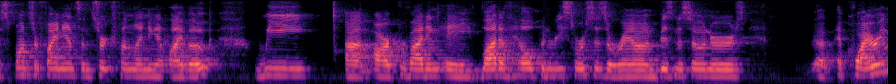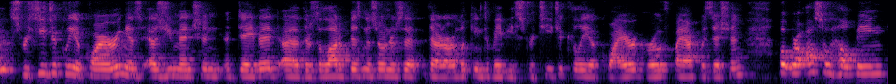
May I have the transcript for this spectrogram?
sponsor finance and search fund lending at Live Oak, we um, are providing a lot of help and resources around business owners uh, acquiring, strategically acquiring, as, as you mentioned, David. Uh, there's a lot of business owners that, that are looking to maybe strategically acquire growth by acquisition, but we're also helping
